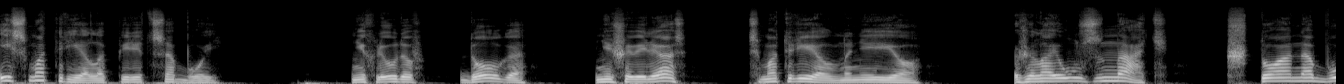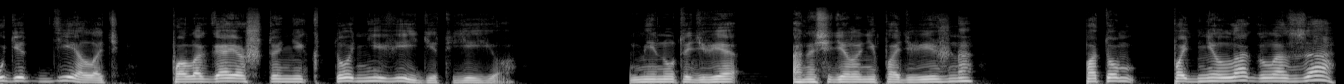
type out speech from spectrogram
и смотрела перед собой. Нехлюдов долго, не шевелясь, смотрел на нее, желая узнать, что она будет делать, полагая, что никто не видит ее. Минуты две она сидела неподвижно, потом подняла глаза,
